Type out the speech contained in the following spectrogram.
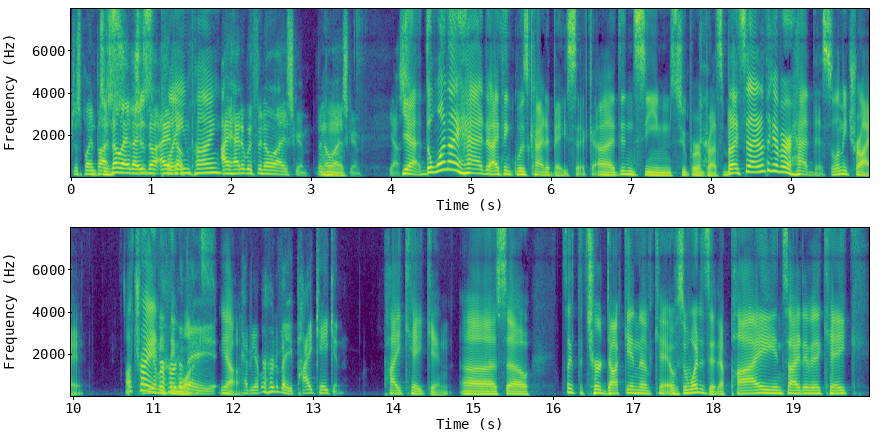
just plain pie. Just- no, I, just no, I, no, plain pie? I had it with vanilla ice cream. Vanilla Mhm. ice cream. Yes. Yeah, the one I had, I think, was kind of basic. Uh, it didn't seem super impressive. But I said, I don't think I've ever had this, so let me try it. I'll try Have you ever heard of once. a? yeah, Have you ever heard of a pie cakin? pie cakin. Uh, so it's like the turducken of cake. So what is it? A pie inside of a cake?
